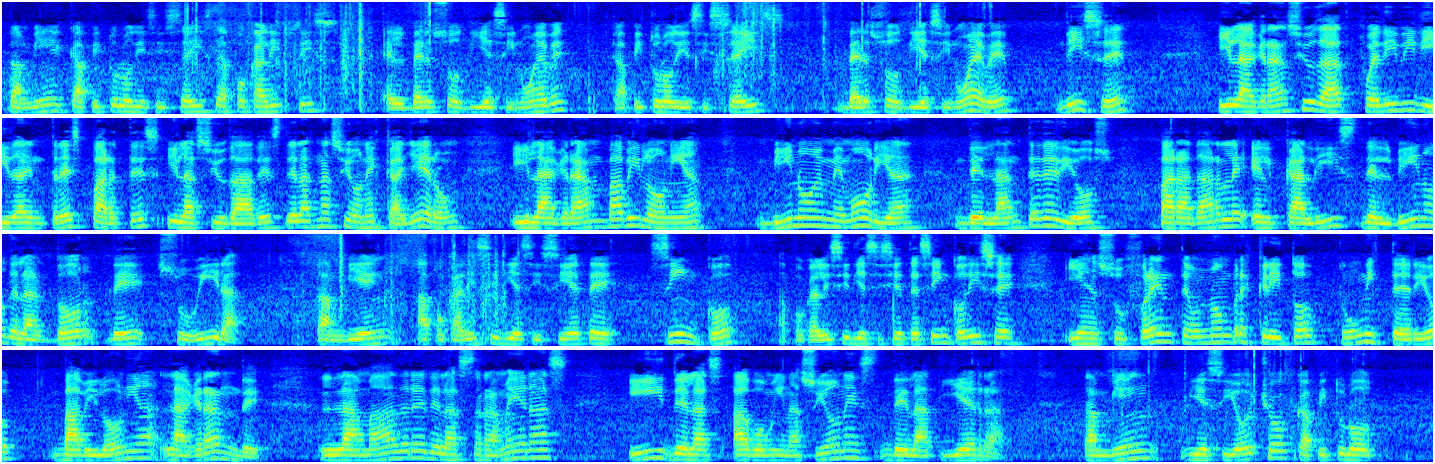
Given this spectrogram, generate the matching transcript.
También el capítulo 16 de Apocalipsis el verso 19, capítulo 16, verso 19, dice, y la gran ciudad fue dividida en tres partes, y las ciudades de las naciones cayeron, y la gran Babilonia vino en memoria delante de Dios para darle el cáliz del vino del ardor de su ira. También Apocalipsis 17, 5, Apocalipsis 17, 5 dice, y en su frente un nombre escrito, un misterio, Babilonia la Grande, la madre de las rameras y de las abominaciones de la tierra. También 18, capítulo,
